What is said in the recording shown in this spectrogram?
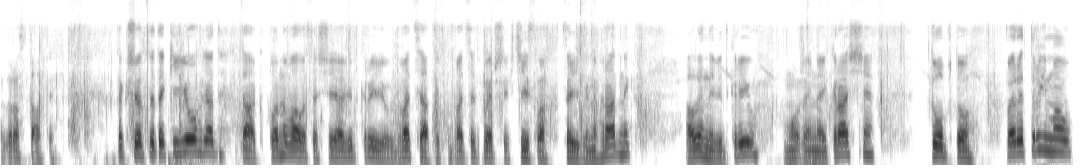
зростати. Так що це такий огляд. Так, планувалося, що я відкрию в 20-21 числах цей виноградник, але не відкрив, може і найкраще. Тобто перетримав,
